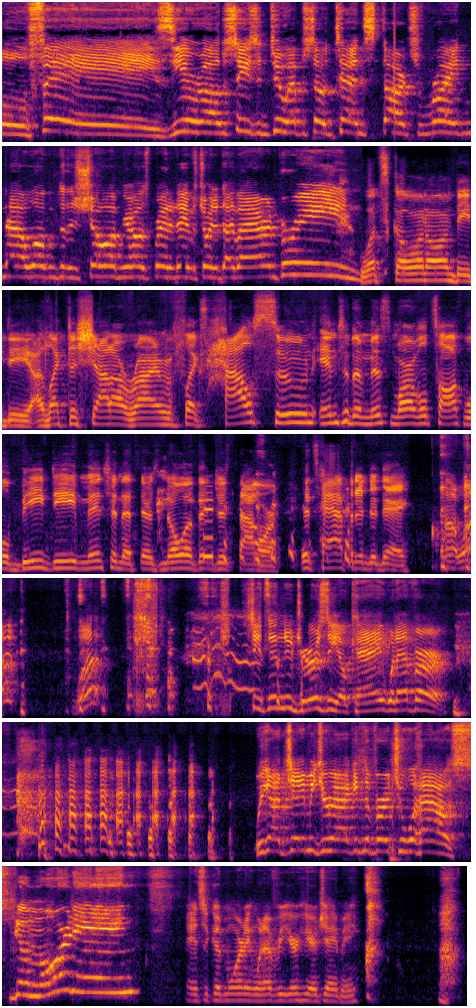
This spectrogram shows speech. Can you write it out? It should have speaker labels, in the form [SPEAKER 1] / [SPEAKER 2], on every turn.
[SPEAKER 1] Oh, Phase Zero, Season 2, Episode 10 starts right now. Welcome to the show. I'm your host, Brandon Davis, joined today by Aaron Perine.
[SPEAKER 2] What's going on, BD? I'd like to shout out Ryan Reflects. How soon into the Miss Marvel talk will BD mention that there's no Avengers Tower? It's happening today.
[SPEAKER 1] Uh, what? What? She's in New Jersey, okay? Whatever. we got Jamie Jirak in the virtual house.
[SPEAKER 3] Good morning.
[SPEAKER 1] Hey, it's a good morning whenever you're here, Jamie. and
